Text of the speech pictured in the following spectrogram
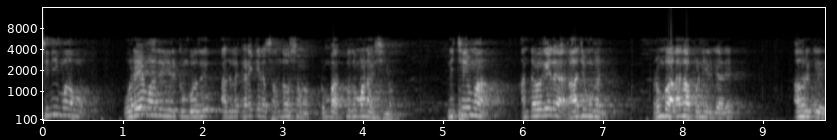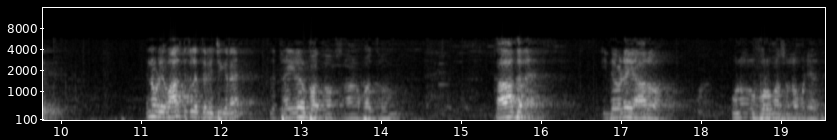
சினிமாவும் ஒரே மாதிரி இருக்கும்போது அதுல கிடைக்கிற சந்தோஷம் ரொம்ப அற்புதமான விஷயம். நிச்சயமா அந்த வகையில ராஜமுகன் ரொம்ப அழகா பண்ணியிருக்காரு. அவருக்கு என்னுடைய வாழ்த்துக்களை தெரிவிச்சுக்கிறேன். இந்த ட்ரைலர் பார்த்தோம் சாங் பார்த்தோம். காதலை இதை விட யாரும் உணர்வுபூர்வமாக சொல்ல முடியாது.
